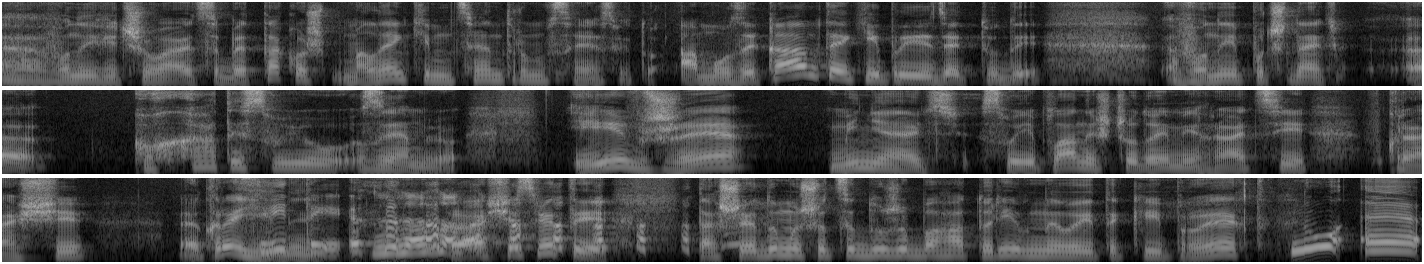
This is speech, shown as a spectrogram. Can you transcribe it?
е, вони відчувають себе також маленьким центром всесвіту. А музиканти, які приїздять туди, вони починають е, кохати свою землю і вже міняють свої плани щодо еміграції в кращі е, країни. Світи. В кращі світи. Так що я думаю, що це дуже багаторівневий такий проєкт. Ну е,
